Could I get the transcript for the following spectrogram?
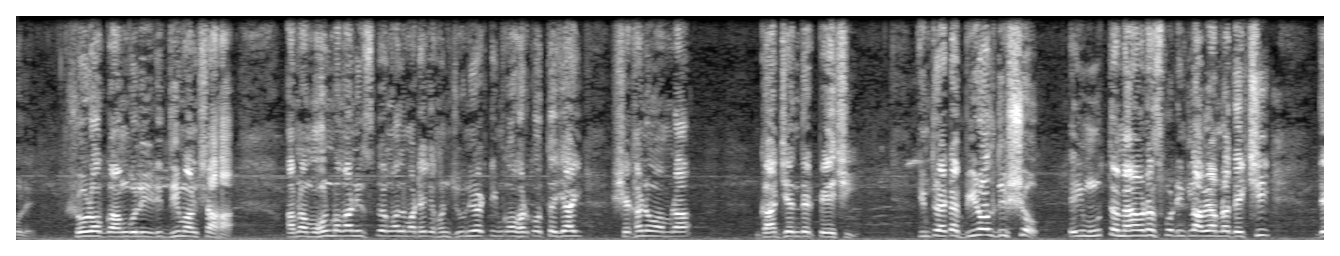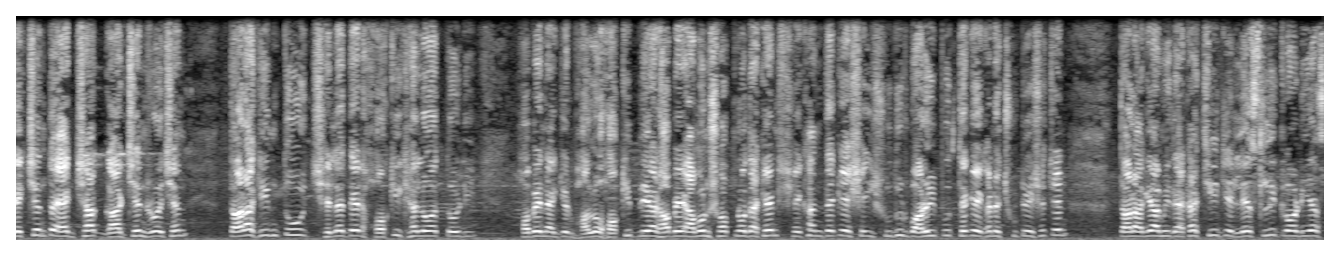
বলে। সৌরভ গাঙ্গুলি, ঋদ্ধিমান সাহা। আমরা মোহনবাগান ইস্ট বেঙ্গল মাঠে যখন জুনিয়র টিম কভার করতে যাই, সেখানেও আমরা গার্জেনদের পেয়েছি। কিন্তু একটা বিরল দৃশ্য, এই মুহূর্তে মেহমান স্পোর্টিং ক্লাবে আমরা দেখছি, দেখছেন তো এক ঝাঁক গার্জেন রয়েছেন। তারা কিন্তু ছেলেদের হকি খেলোয়াড় তৈরি হবেন একজন ভালো হকি প্লেয়ার হবে এমন স্বপ্ন দেখেন। সেখান থেকে সেই সুদূর বারুইপুর থেকে এখানে ছুটে এসেছেন। তার আগে আমি দেখাচ্ছি যে লেসলি ক্লডিয়াস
